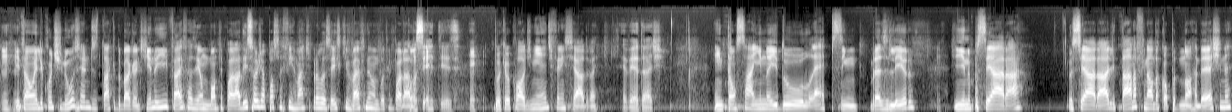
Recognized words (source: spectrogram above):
Uhum. Então ele continua sendo destaque do Bragantino e vai fazer uma boa temporada. Isso eu já posso afirmar aqui pra vocês que vai fazer uma boa temporada. Com certeza. Porque o Claudinho é diferenciado, vai. é verdade. Então, saindo aí do Lepsin brasileiro e indo pro Ceará. O Ceará, ele tá na final da Copa do Nordeste, né?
